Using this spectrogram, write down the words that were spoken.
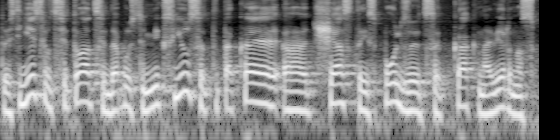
То есть есть вот ситуации, допустим, mix-use, это такая а, часто используется как, наверное, способ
